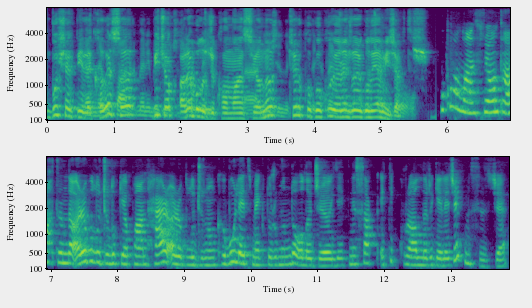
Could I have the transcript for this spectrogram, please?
bu şekliyle kalırsa birçok arabulucu konvansiyonu Türk hukuku yarınca uygulayamayacaktır. Konvansiyon tahtında arabuluculuk yapan her arabulucunun kabul etmek durumunda olacağı yeknesak etik kuralları gelecek mi sizce?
